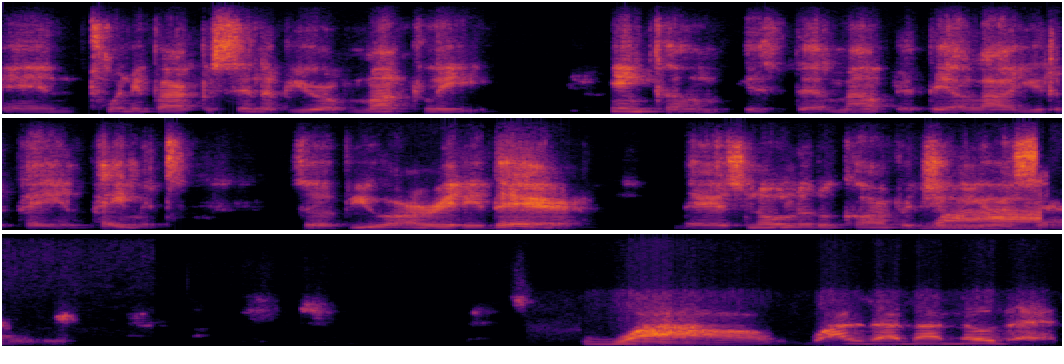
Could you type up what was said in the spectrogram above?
and 25% of your monthly income is the amount that they allow you to pay in payments. So if you are already there, there's no little car for Junior wow. or Sally. Wow. Why did I not know that?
